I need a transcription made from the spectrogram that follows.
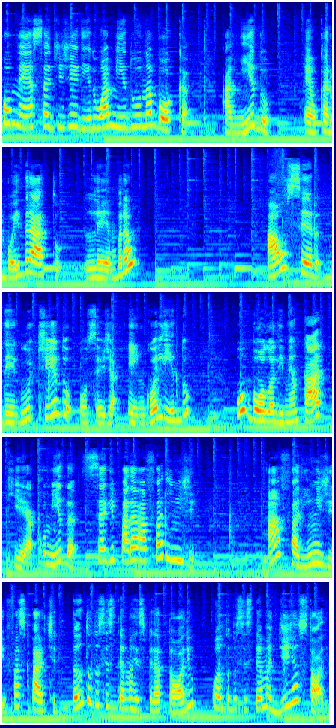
começa a digerir o amido na boca. Amido é o carboidrato, lembram? Ao ser deglutido, ou seja, engolido, O bolo alimentar, que é a comida, segue para a faringe. A faringe faz parte tanto do sistema respiratório quanto do sistema digestório.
